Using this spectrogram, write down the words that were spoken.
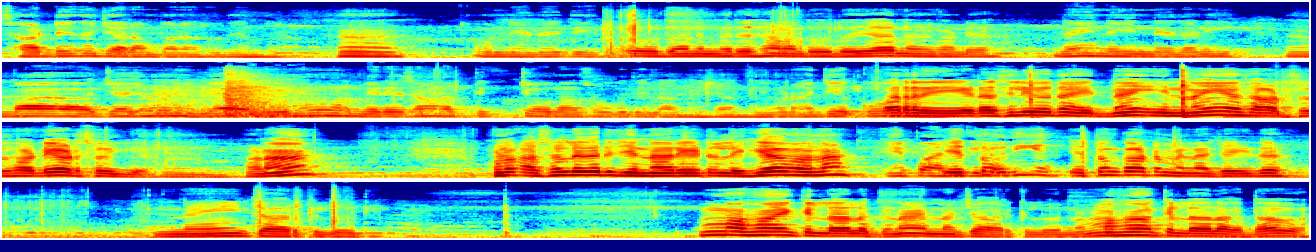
ਸਾਢੇ ਕੁ 11 1200 ਦੇ ਅੰਦਰ। ਹਾਂ। ਉਹਨੇ ਦਾ ਹੀ ਦੇ ਦਿੱਤਾ। ਉਦੋਂ ਮੇਰੇ ਹਿਸਾਬ ਨਾਲ 2000 ਨਾਲ ਕੰਡਿਆ ਨਹੀਂ ਨਹੀਂ ਇੰਨੇ ਦਾ ਨਹੀਂ। ਪਾ ਜਸ਼ਨ ਨਹੀਂ ਲਿਆ ਦੇ ਹੁਣ ਮੇਰੇ ਹਿਸਾਬ ਨਾਲ ਤੇ 1400 ਕੁ ਦੇ ਲੱਗ ਜਾਂਦੇ ਹੁਣ ਅਜੇ ਕੋ ਪਰ ਰੇਟ ਅਸਲੀ ਉਹਦਾ ਇਦਾਂ ਹੀ ਇੰਨਾ ਹੀ ਆ 800 850 ਹੀ ਆ। ਹਨਾ? ਹੁਣ ਅਸਲ ਦੇ ਵਿੱਚ ਜਿੰਨਾ ਰੇਟ ਲਿਖਿਆ ਵਾ ਨਾ ਇਹ 5 ਇਹ ਕਿਲੋ ਤੋਂ ਦੀ ਇਹ ਤੋਂ ਘੱਟ ਮਿਲਣਾ ਚਾਹੀਦਾ। ਨਹੀਂ 4 ਕਿਲੋ ਦੀ। ਮਹਾ ਕਿੱਲਾ ਲੱਗਣਾ ਇੰਨਾ 4 ਕਿਲੋ ਨਾ ਮਹਾ ਕਿੱਲਾ ਲੱਗਦਾ ਵਾ।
